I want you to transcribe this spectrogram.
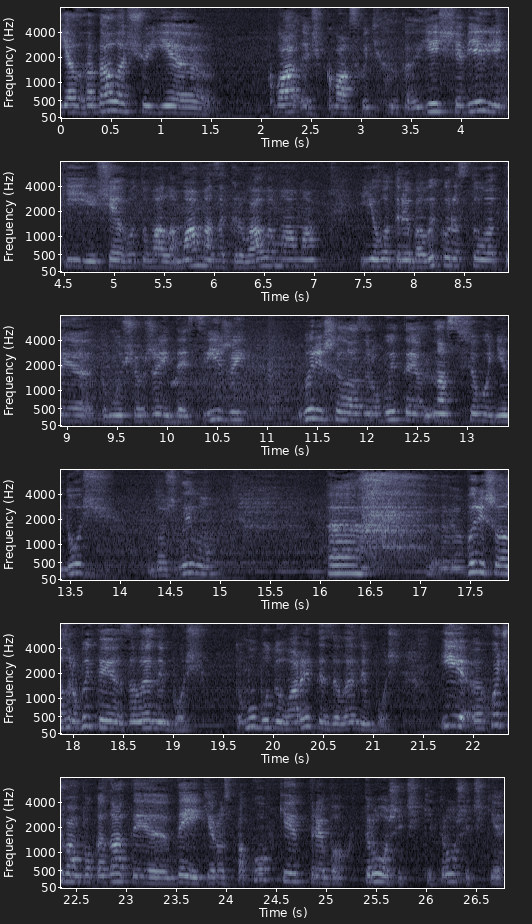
я згадала, що є ква- е, квас, хоч є щавель, який ще готувала мама, закривала мама. Його треба використовувати, тому що вже йде свіжий. Вирішила зробити у нас сьогодні дощ, дождливо. Е, Вирішила зробити зелений борщ, тому буду варити зелений борщ. І е, хочу вам показати деякі розпаковки. Треба трошечки, трошечки е,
